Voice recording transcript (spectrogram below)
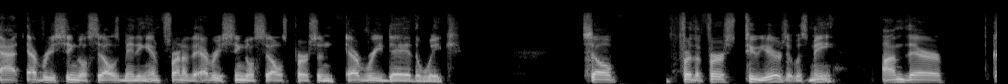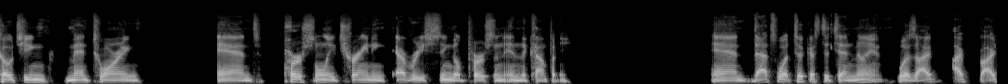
at every single sales meeting in front of every single salesperson every day of the week. So for the first two years, it was me. I'm there coaching, mentoring, and personally training every single person in the company. And that's what took us to 10 million was I, I, I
